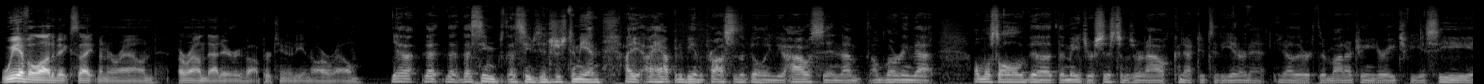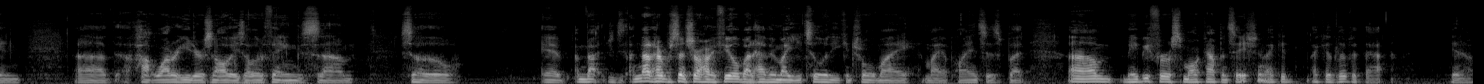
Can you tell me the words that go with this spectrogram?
we have a lot of excitement around around that area of opportunity in our realm. Yeah, that, that, that seems that seems interesting to me, and I, I happen to be in the process of building a new house, and I'm I'm learning that almost all of the, the major systems are now connected to the internet. You know, they're they're monitoring your HVAC and uh, hot water heaters and all these other things. Um, so I'm not I'm not 100 percent sure how I feel about having my utility control my my appliances, but um, maybe for a small compensation, I could I could live with that. You know.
